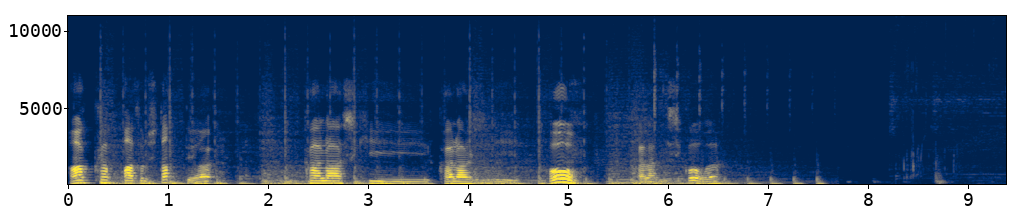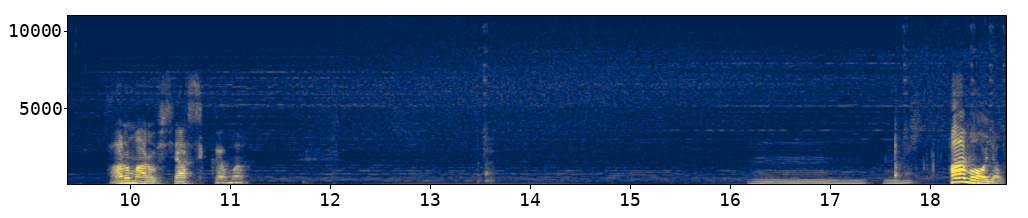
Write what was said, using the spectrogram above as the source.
AK-47, Kalaski, Kalashnikov, Kalashnikov, ă? Arma rusească, mă. Mm, mm. Hai mă, o iau.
